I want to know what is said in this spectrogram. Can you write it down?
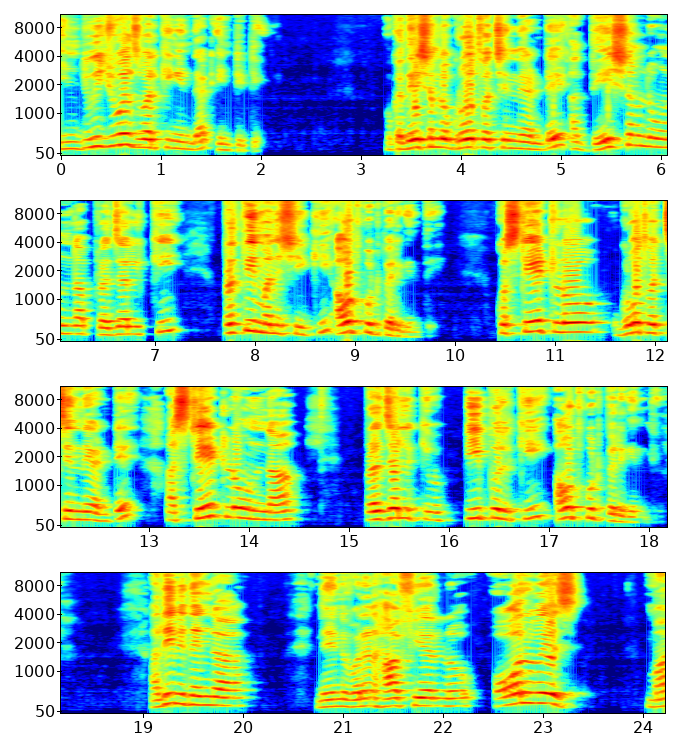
individuals working in that entity. ఒక దేశంలో గ్రోత్ వచ్చింది అంటే ఆ దేశంలో ఉన్న ప్రజలకి ప్రతి మనిషికి అవుట్పుట్ పెరిగింది. ఒక స్టేట్లో గ్రోత్ వచ్చింది అంటే ఆ స్టేట్లో ఉన్న ప్రజలకి పీపుల్కి అవుట్పుట్ పెరిగింది. అదేవిధంగా నేను వన్ అండ్ హాఫ్ ఇయర్లో ఆల్వేస్ మా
